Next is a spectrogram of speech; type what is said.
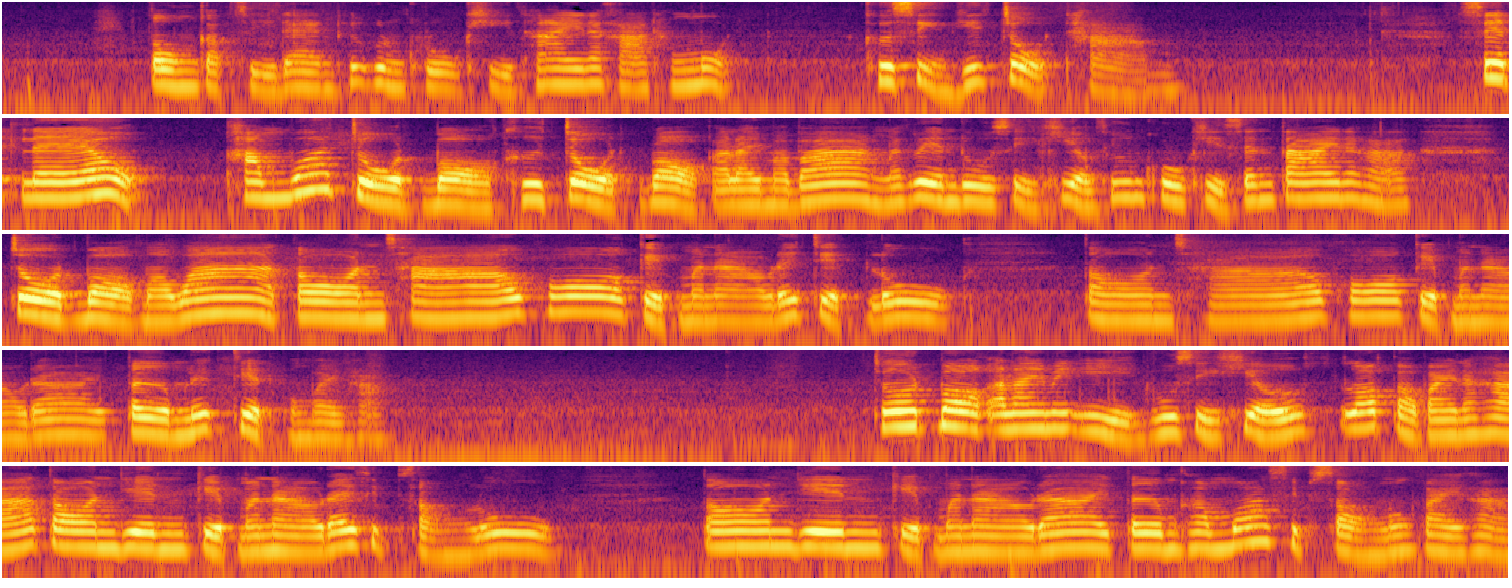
ตรงกับสีแดงที่คุณครูขีดให้นะคะ ทั้งหมดคือสิ่งที่โจทย์ถาม เสร็จแล้วคำว่าโจทย์บอกคือโจทย์บอกอะไรมาบ้าง นักเรียนดูสีเขียวที่คุณครูขีดเส้นใต้นะคะ โจทย์บอกมาว่าตอนเช้าพ่อเก็บมะนาวได้เจ็ดลูก ตอนเช้าพ่อเก็บมะนาวได้ เติมเลขเจ็ดลงไปค่ะ โจทย์บอกอะไรมาอีกดูสีเขียวรอบต่อไปนะคะ ตอนเย็นเก็บมะนาวได้สิบสองลูก ตอนเย็นเก็บมะนาวได้ เติมคำว่าสิบสองลงไปค่ะ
